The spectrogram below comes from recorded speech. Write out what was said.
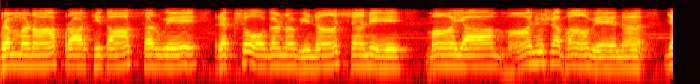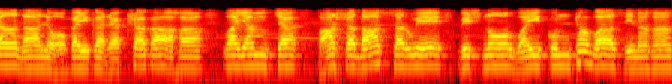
ब्रह्मणा प्रार्थिताः सर्वे रक्षोगणविनाशने माया मानुषभावेन जादालोकैकरक्षकाः वयं च पार्षदाः सर्वे विष्णोर्वैकुण्ठवासिनः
